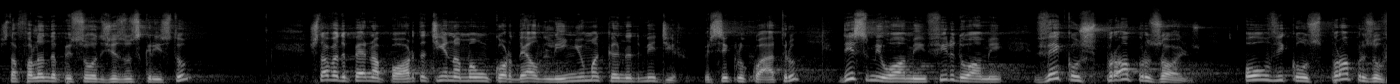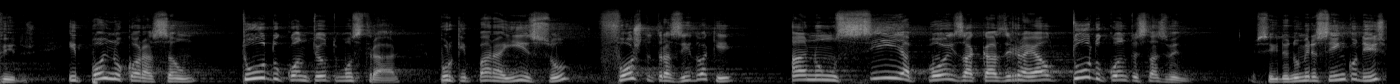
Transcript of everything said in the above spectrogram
está falando da pessoa de Jesus Cristo, estava de pé na porta, tinha na mão um cordel de linho e uma cana de medir. Versículo 4: Disse-me o homem, filho do homem, vê com os próprios olhos, ouve com os próprios ouvidos, e põe no coração tudo quanto eu te mostrar, porque para isso foste trazido aqui. Anuncia, pois, à casa de Israel tudo quanto estás vendo. Versículo número 5 diz:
